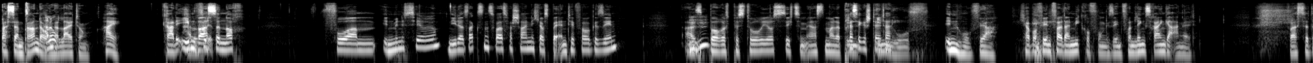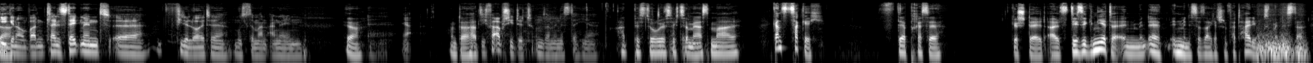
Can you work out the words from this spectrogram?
Bastian Brandau Hallo. in der Leitung. Hi. Gerade eben Hallo, warst du noch vorm Innenministerium Niedersachsens, war es wahrscheinlich. Ich habe es bei NTV gesehen als mhm. Boris Pistorius sich zum ersten Mal der Presse In, gestellt hat. Innenhof. Innenhof, ja. Ich habe auf jeden Fall dein Mikrofon gesehen, von links reingeangelt. Warst du da? Ja, genau, war ein kleines Statement. Äh, viele Leute musste man angeln. Ja. Äh, ja. Und da hat, hat sich verabschiedet, unser Minister hier. Hat Pistorius sich zum ersten Mal ganz zackig der Presse gestellt als designierter Innen äh, Innenminister, sage ich jetzt schon, Verteidigungsminister.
